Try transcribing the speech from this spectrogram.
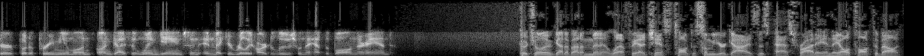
sure put a premium on on guys that win games and, and make it really hard to lose when they have the ball in their hand. Coach, only got about a minute left. We had a chance to talk to some of your guys this past Friday, and they all talked about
